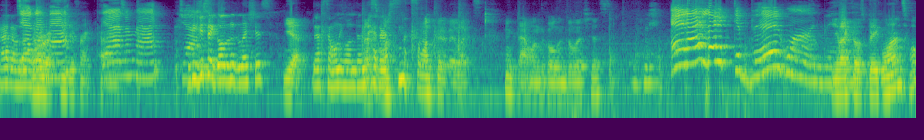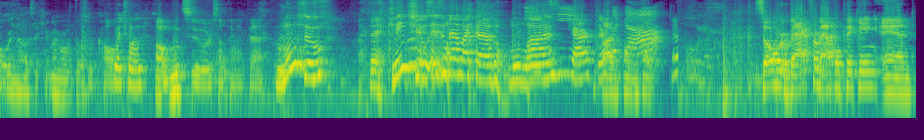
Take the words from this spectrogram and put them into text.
I don't Jenna- know. There were a few different this kinds. one. Jana Did you say Golden Delicious? Yeah. That's the only one that That's the matters. one, that's the one Pinabay likes. I think that one's Golden Delicious. And I like the big one. Baby. You like those big ones? What were those? I can't remember what those were called. Which one? Oh, Mutsu or something like that. Musu. I think. Michu. Isn't that like a Mulan character? I Like don't know. So we're back from apple picking and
